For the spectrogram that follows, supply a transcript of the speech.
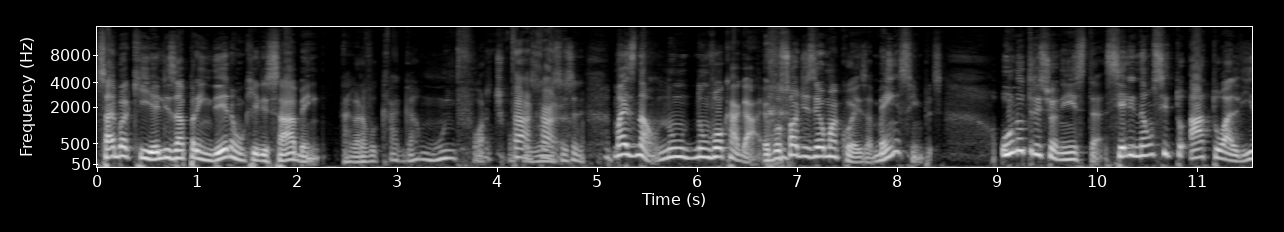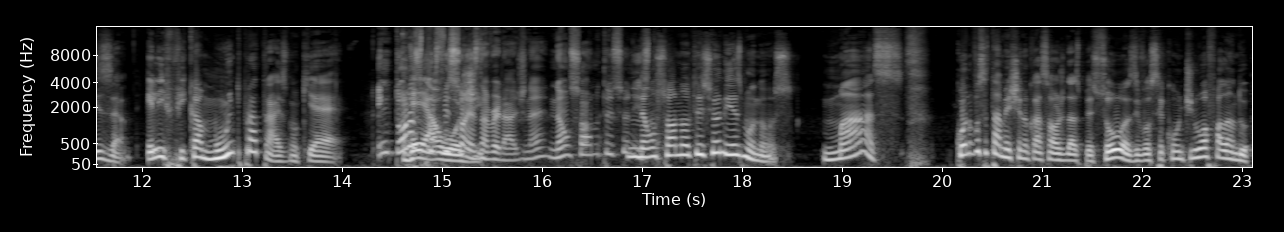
saiba que eles aprenderam o que eles sabem. Agora eu vou cagar muito forte com Tá. Mas não, não, não vou cagar. Eu vou só dizer uma coisa, bem simples. O nutricionista, se ele não se tu- atualiza, ele fica muito pra trás no que é Em todas as real profissões, hoje. na verdade, né? Não só nutricionista. Não só nutricionismo, nos. Mas, quando você tá mexendo com a saúde das pessoas e você continua falando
